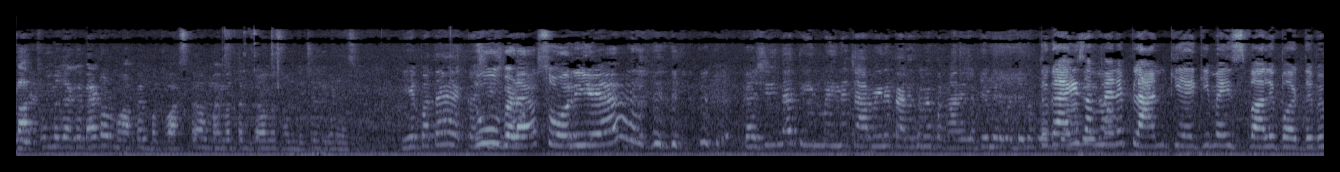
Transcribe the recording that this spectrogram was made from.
बाथरूम में जाके बैठ और वहाँ पे बकवास कर मैं मत में फ़ोन चल गणेश ये पता है तू बड़ा सो रही है। कशिश ना तीन महीने चार महीने पहले से मैं पकाने लगी मेरे बर्थडे में तो गाइस अब मैंने प्लान किया है कि मैं इस वाले बर्थडे पे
